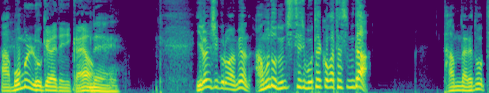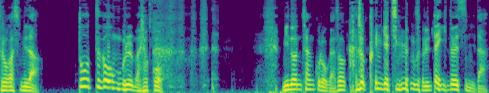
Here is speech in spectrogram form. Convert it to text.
아, 몸을 녹여야 되니까요. 네. 이런 식으로 하면 아무도 눈치채지 못할 것 같았습니다. 다음 날에도 들어갔습니다. 또 뜨거운 물을 마셨고 민원 창구로 가서 가족 관계 증명서를 떼기도 했습니다.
